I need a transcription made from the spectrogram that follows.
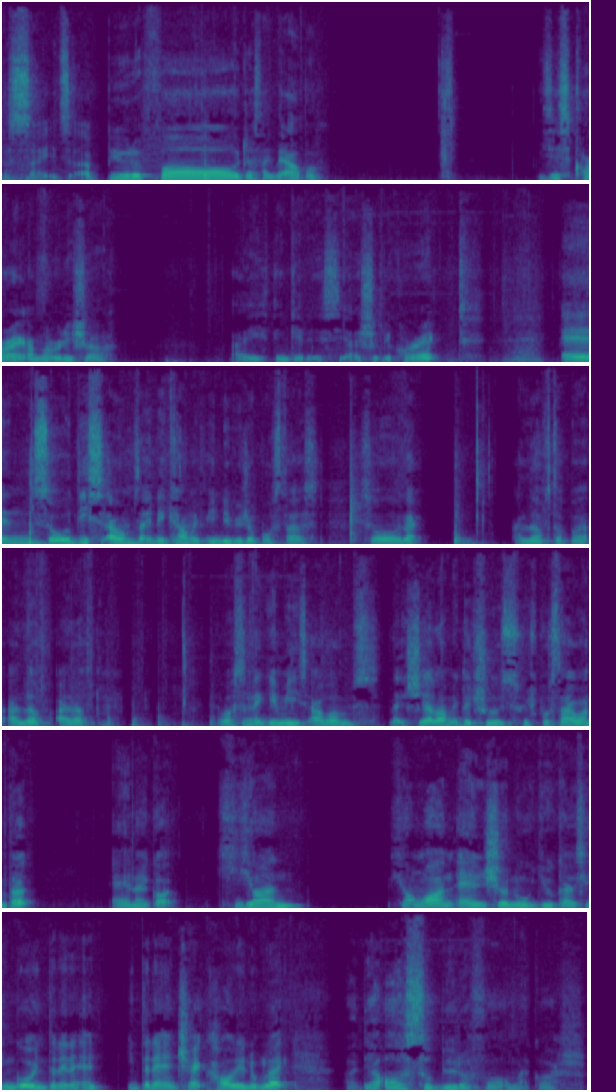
the sides are beautiful, just like the album. Is this correct? I'm not really sure. I think it is. Yeah, it should be correct. And so these albums, like, they come with individual posters. So, like, I love the I love I love the person that gave me these albums. Like she allowed me to choose which poster I wanted, and I got Kihyun, Hyungwon, and Shownu. You guys can go internet and internet and check how they look like, but they are all so beautiful. Oh my gosh!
